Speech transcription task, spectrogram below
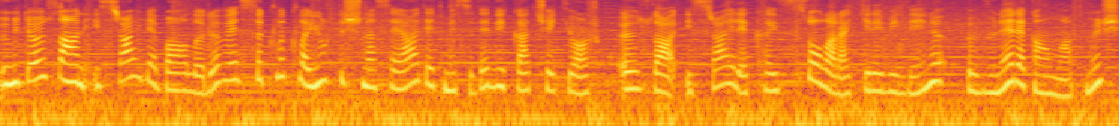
Ümit Özdağ'ın İsrail'e bağları ve sıklıkla yurt dışına seyahat etmesi de dikkat çekiyor. Özdağ İsrail'e kayıtsız olarak girebildiğini övünerek anlatmış.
